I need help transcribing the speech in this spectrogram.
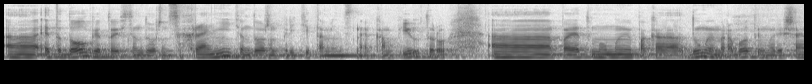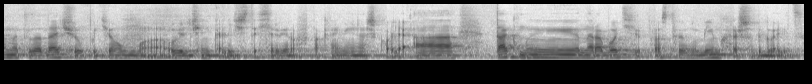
э, это долго, то есть он должен сохранить, он должен прийти там, я не знаю, к компьютеру, э, поэтому мы пока думаем, работаем и решаем эту задачу путем э, увеличения количества серверов, по крайней мере, на школе, а так мы на работе просто умеем хорошо договориться.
